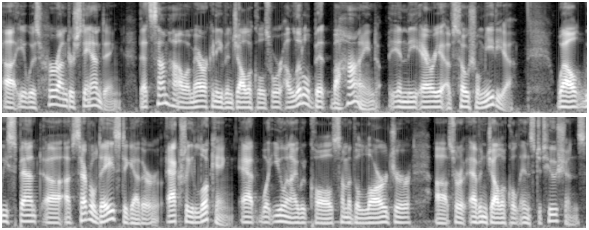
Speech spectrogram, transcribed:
uh, it was her understanding that somehow American evangelicals were a little bit behind in the area of social media. Well, we spent uh, several days together actually looking at what you and I would call some of the larger uh, sort of evangelical institutions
